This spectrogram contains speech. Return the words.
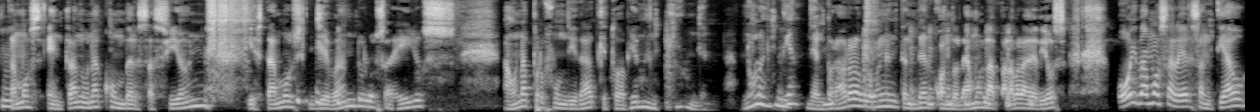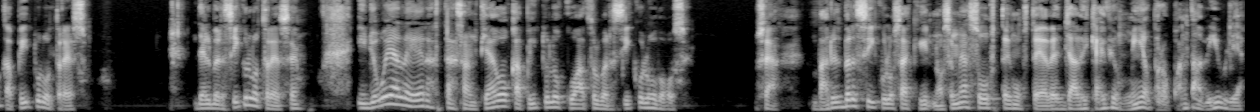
Estamos entrando en una conversación y estamos llevándolos a ellos a una profundidad que todavía no entienden. No lo entienden, pero ahora lo van a entender cuando leamos la palabra de Dios. Hoy vamos a leer Santiago capítulo 3 del versículo 13 y yo voy a leer hasta Santiago capítulo 4, versículo 12. O sea, varios versículos aquí, no se me asusten ustedes, ya de que, ay Dios mío, pero cuánta Biblia.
